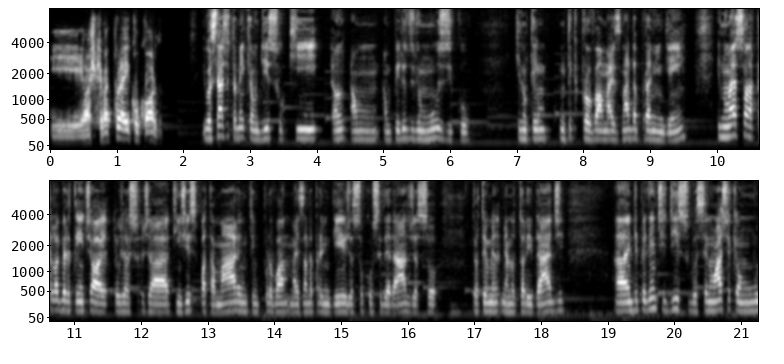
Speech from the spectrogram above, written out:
E eu acho que vai por aí, concordo. E você acha também que é um disco que é um, é um, é período de um músico que não tem, não tem que provar mais nada para ninguém. E não é só aquela vertente, ó, eu já, já atingi esse patamar, eu não tenho que provar mais nada para ninguém, eu já sou considerado, já sou, eu tenho minha, minha notoriedade. Uh, independente disso, você não acha que é um,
